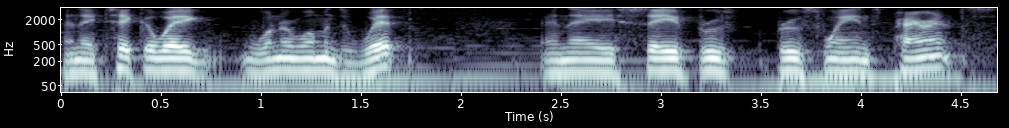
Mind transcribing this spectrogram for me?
and they take away Wonder Woman's whip, and they save Bruce, Bruce Wayne's parents.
